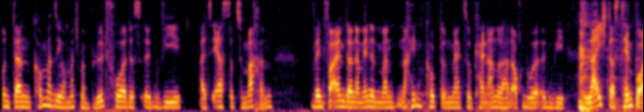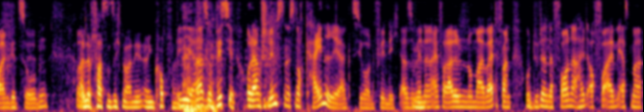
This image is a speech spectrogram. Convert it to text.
Und dann kommt man sich auch manchmal blöd vor, das irgendwie als erster zu machen wenn vor allem dann am Ende man nach hinten guckt und merkt, so kein anderer hat auch nur irgendwie leicht das Tempo angezogen. Und Alle fassen sich nur an den, an den Kopf. Ja, so ein bisschen. Oder am schlimmsten ist noch keine Reaktion, finde ich. Also wenn mhm. dann einfach alle normal weiterfahren und du dann da vorne halt auch vor allem erstmal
